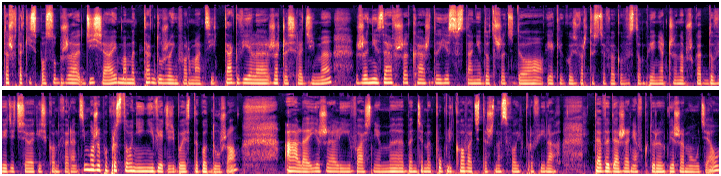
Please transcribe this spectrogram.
też w taki sposób, że dzisiaj dzisiaj mamy tak dużo informacji, tak wiele rzeczy śledzimy, że nie zawsze każdy jest w stanie dotrzeć do jakiegoś wartościowego wystąpienia, czy na przykład dowiedzieć się o jakiejś konferencji. Może po prostu o niej nie wiedzieć, bo jest tego dużo, ale jeżeli właśnie my będziemy publikować też na swoich profilach te wydarzenia, w których bierzemy udział,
